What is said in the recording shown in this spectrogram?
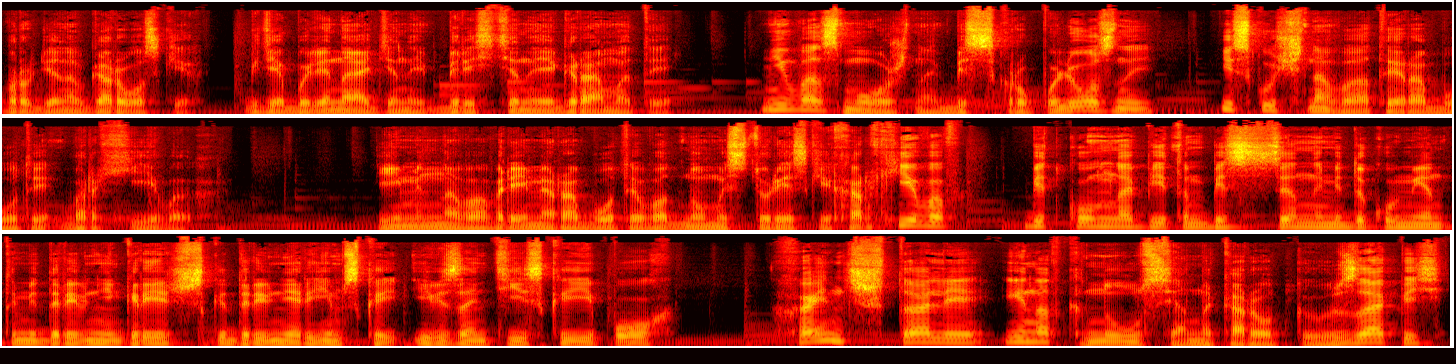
вроде новгородских, где были найдены берестяные грамоты, невозможно без скрупулезной и скучноватой работы в архивах. Именно во время работы в одном из турецких архивов, битком набитым бесценными документами древнегреческой, древнеримской и византийской эпох, Хайнштале и наткнулся на короткую запись,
